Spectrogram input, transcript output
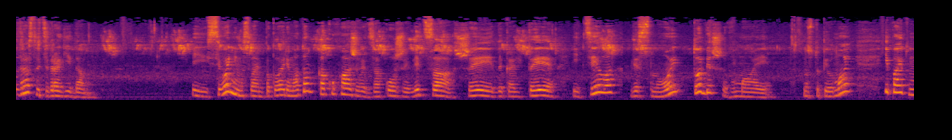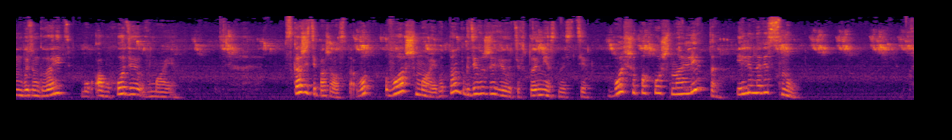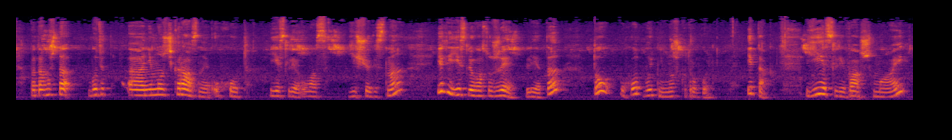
Здравствуйте, дорогие дамы! И сегодня мы с вами поговорим о том, как ухаживать за кожей лица, шеи, декольте и тела весной, то бишь в мае. Наступил май, и поэтому мы будем говорить об уходе в мае. Скажите, пожалуйста, вот ваш май, вот там, где вы живете, в той местности, больше похож на лето или на весну? Потому что будет немножечко разный уход, если у вас еще весна, или если у вас уже лето, то уход будет немножко другой. Итак, если ваш май,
